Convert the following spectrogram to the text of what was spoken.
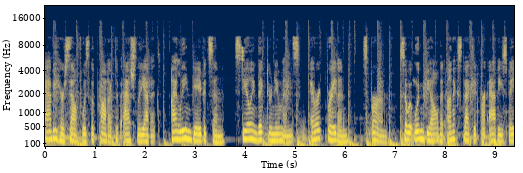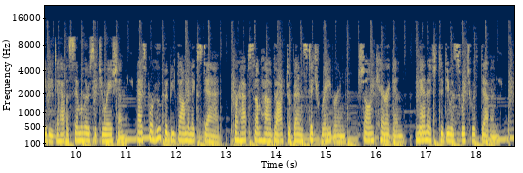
Abby herself was the product of Ashley Abbott, Eileen Davidson, stealing Victor Newman's, Eric Braeden, sperm, so it wouldn't be all that unexpected for Abby's baby to have a similar situation. As for who could be Dominic's dad, perhaps somehow Dr. Ben Stitch Rayburn, Sean Carrigan, managed to do a switch with Devon.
